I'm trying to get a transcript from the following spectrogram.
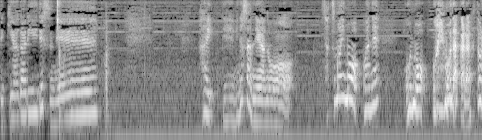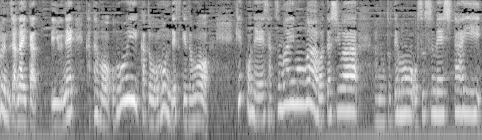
出来上がりですね。はい。で、皆さんね、あの、さつまいもはね、お芋、お芋だから太るんじゃないかっていうね、方も多いかと思うんですけども、結構ね、さつまいもは私は、あの、とてもおすすめしたい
